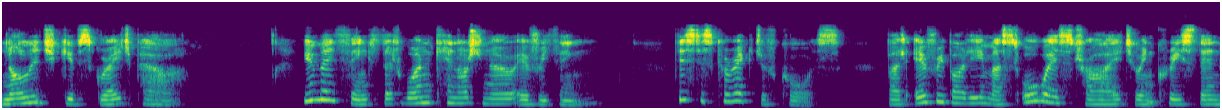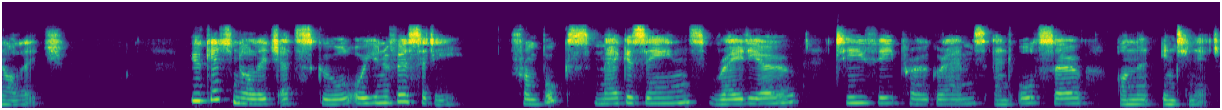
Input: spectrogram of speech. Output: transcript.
Knowledge gives great power. You may think that one cannot know everything. This is correct, of course, but everybody must always try to increase their knowledge. You get knowledge at school or university from books, magazines, radio, TV programs, and also on the internet.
